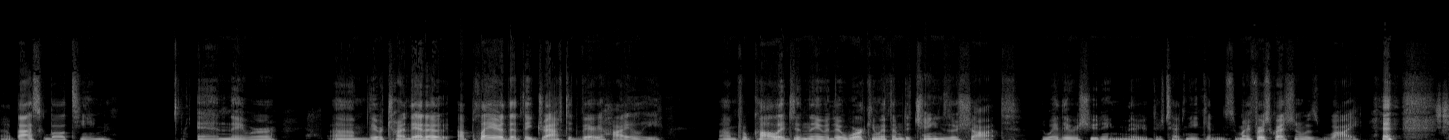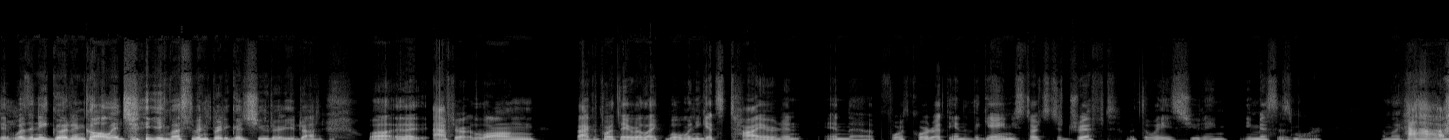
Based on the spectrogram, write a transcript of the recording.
a basketball team and they were um, they were trying. They had a, a player that they drafted very highly um, from college, and they were they're working with them to change their shot, the way they were shooting their, their technique. And so my first question was why? Wasn't he good in college? he must have been pretty good shooter. You drafted well, and I, after a long back and forth, they were like, well, when he gets tired and in the fourth quarter at the end of the game, he starts to drift with the way he's shooting. He misses more. I'm like, ha,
